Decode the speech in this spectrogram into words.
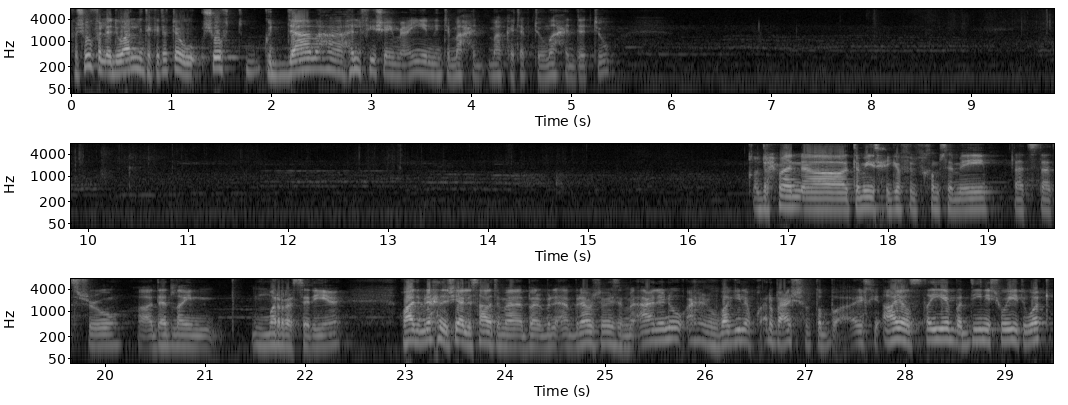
فشوف الأدوار اللي أنت كتبتها وشوف قدامها هل في شيء معين أنت ما حد ما كتبته وما حددته. عبد الرحمن آه تميز حيقفل في 5 May. That's that's true deadline مرة سريع. وهذه من أحد الأشياء اللي صارت مع برنامج تميز لما اعلنوا أعلنوا باقي لهم أربع أشهر. طب يا أخي IELTS طيب اديني شوية وقت.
